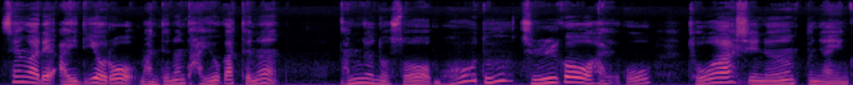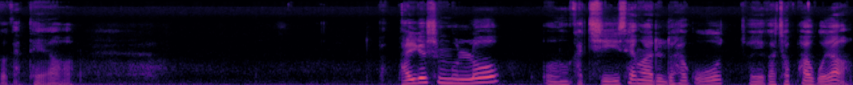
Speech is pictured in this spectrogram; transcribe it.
생활의 아이디어로 만드는 다육 아트는 남녀노소 모두 즐거워하고 좋아하시는 분야인 것 같아요. 반려식물로 어, 같이 생활을 하고 저희가 접하고요.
